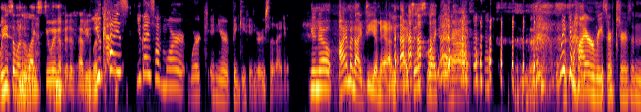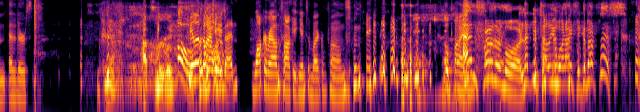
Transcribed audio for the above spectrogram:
We need someone who likes doing a bit of heavy lifting. you guys you guys have more work in your pinky fingers than I do. You know, I'm an idea man. I just like to have. we could hire researchers and editors. Yeah, absolutely. Oh, Caleb and I- okay I- then. Walk around talking into microphones. Opine. And furthermore, let me tell you what I think about this.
